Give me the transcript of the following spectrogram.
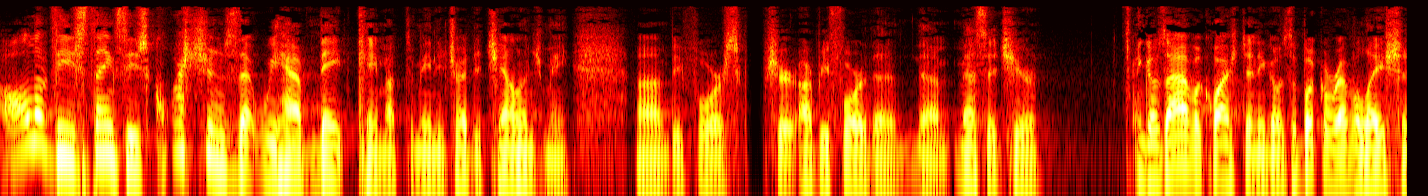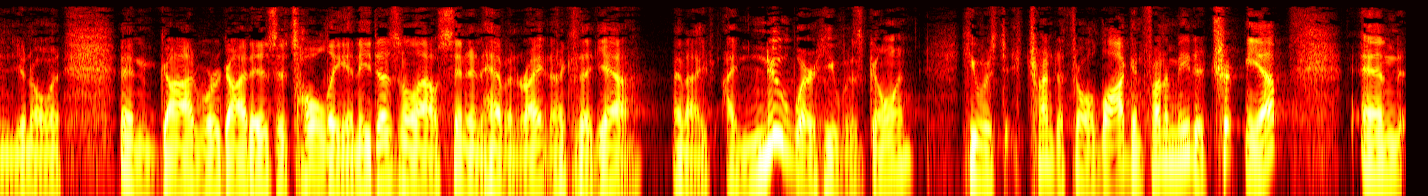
all of these things, these questions that we have. Nate came up to me and he tried to challenge me uh, before scripture or before the, the message here. He goes, I have a question. He goes, the book of Revelation, you know, and God, where God is, it's holy and he doesn't allow sin in heaven, right? And I said, yeah. And I, I knew where he was going. He was trying to throw a log in front of me to trip me up. And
